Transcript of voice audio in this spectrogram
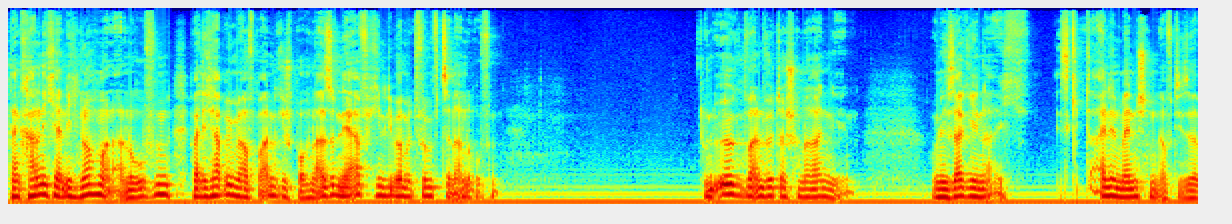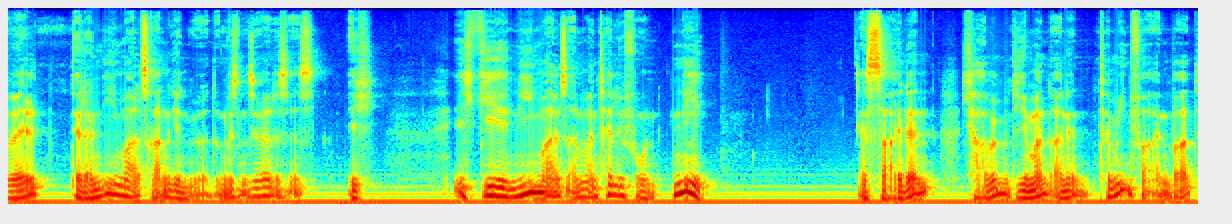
dann kann ich ja nicht nochmal anrufen, weil ich habe ihm auf Band gesprochen. Also nerv ich ihn lieber mit 15 Anrufen. Und irgendwann wird er schon rangehen. Und ich sage Ihnen, ich, es gibt einen Menschen auf dieser Welt, der da niemals rangehen wird. Und wissen Sie, wer das ist? Ich. Ich gehe niemals an mein Telefon. Nie. Es sei denn, ich habe mit jemand einen Termin vereinbart,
